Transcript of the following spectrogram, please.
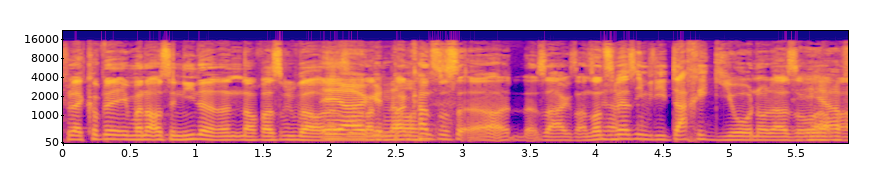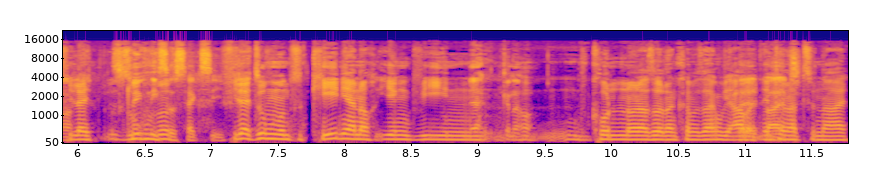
Vielleicht kommt ja irgendwann aus den Niederlanden noch was rüber oder Ja, so. Dann, genau. dann kannst du es äh, sagen. Ansonsten Ja. wäre es irgendwie die Dachregion oder so. Ja, vielleicht das klingt nicht wir- so sexy. Vielleicht suchen wir uns in Kenia noch irgendwie einen, Ja, genau. einen Kunden oder so, dann können wir sagen, wir arbeiten Weltweit. international.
